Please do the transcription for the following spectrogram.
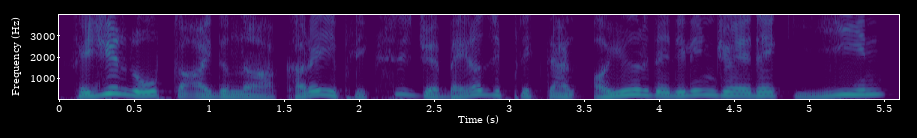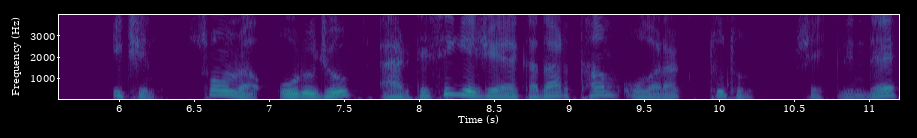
fecir doğup da aydınlığa kara iplik sizce beyaz iplikten ayırt edilinceye dek yiyin için. Sonra orucu ertesi geceye kadar tam olarak tutun şeklinde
